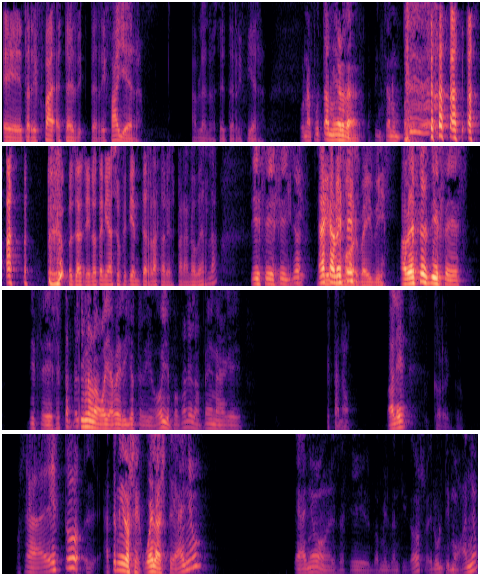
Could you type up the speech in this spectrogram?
Eh, Terrifi- Terri- Terrifier. Háblanos de Terrifier. Una puta mierda. Pinchan un palo. o sea, si no tenía suficientes razones para no verla. Sí, sí, sí. yo- ¿Sabes que a veces, baby. a veces dices, dices, esta peli no la voy a ver y yo te digo, oye, pues vale la pena que... Esta no, ¿vale? Correcto. O sea, esto ha tenido secuela este año. Este año, es decir, 2022, el último año.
